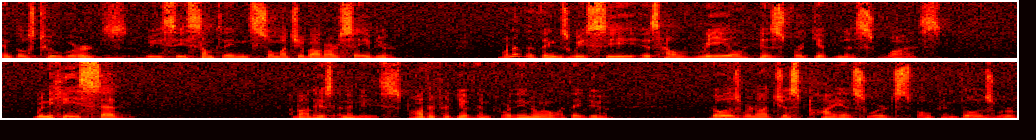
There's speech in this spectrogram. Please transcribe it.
in those two words, we see something so much about our Savior. One of the things we see is how real his forgiveness was. When he said about his enemies, Father, forgive them, for they know what they do. Those were not just pious words spoken, those were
